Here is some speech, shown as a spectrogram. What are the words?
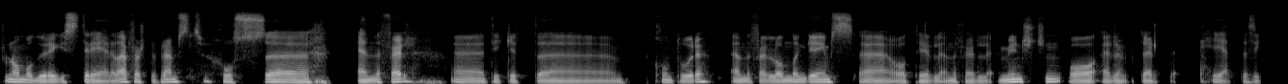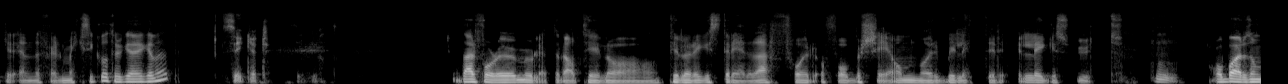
for nå må du registrere deg først og fremst hos eh, NFL, eh, ticketkontoret, NFL London Games eh, og til NFL München, og eventuelt heter sikkert NFL Mexico, tror du ikke det, Kenneth? Sikkert. Der får du muligheter da til å, til å registrere deg for å få beskjed om når billetter legges ut. Mm. Og bare som,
